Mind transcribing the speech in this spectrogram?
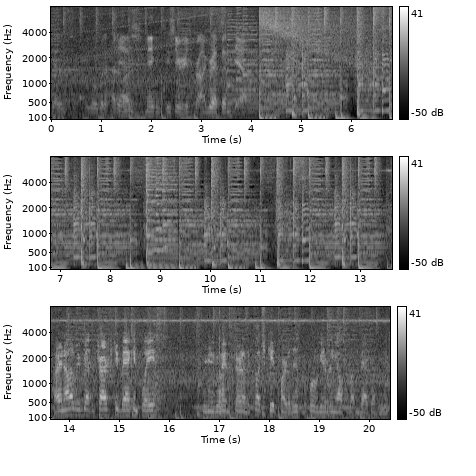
Shannon's a little bit ahead of us. making some serious progress. Ripping. Yeah. All right, now that we've got the charge tube back in place, we're gonna go ahead and start on the clutch kit part of this before we get everything else buttoned back up in this.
